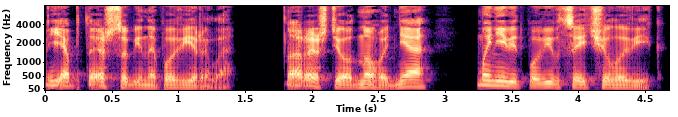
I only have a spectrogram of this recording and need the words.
Я б теж собі не повірила. Нарешті одного дня мені відповів цей чоловік.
